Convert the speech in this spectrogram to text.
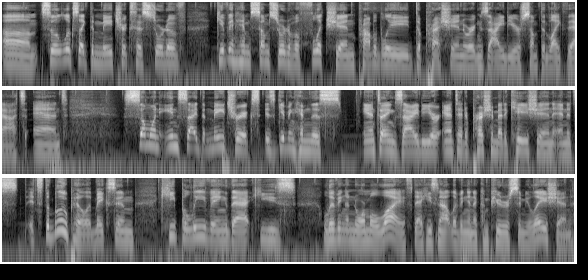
Um, so it looks like the Matrix has sort of given him some sort of affliction, probably depression or anxiety or something like that. And someone inside the Matrix is giving him this anti-anxiety or anti-depression medication and it's it's the blue pill it makes him keep believing that he's living a normal life that he's not living in a computer simulation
